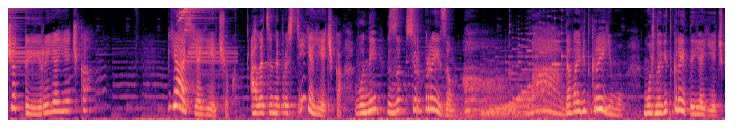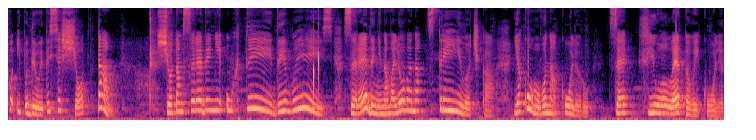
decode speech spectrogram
чотири яєчка, п'ять яєчок. Але це не прості яєчка, вони з сюрпризом. Вау! Давай відкриємо. Можна відкрити яєчко і подивитися, що там. Що там всередині? Ух ти, дивись! Всередині намальована стрілочка. Якого вона кольору? Це фіолетовий колір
